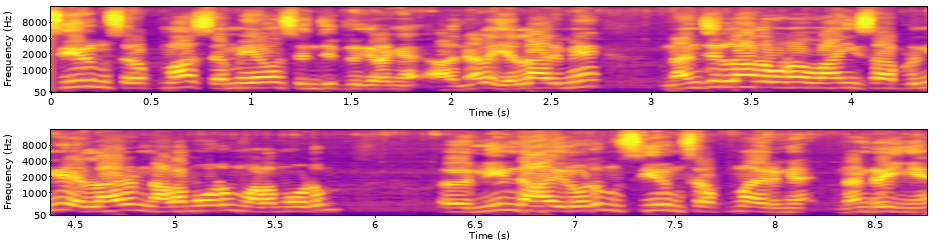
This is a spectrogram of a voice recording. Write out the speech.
சீரும் சிறப்புமா செம்மையாகவும் செஞ்சுட்டு இருக்கிறாங்க அதனால எல்லாருமே நஞ்சில்லாத உணவு வாங்கி சாப்பிடுங்க. எல்லாரும் நலமோடும் வளமோடும் நீண்ட ஆயுளோடும் சீரும் சிறப்புமா இருங்க. நன்றிங்க.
